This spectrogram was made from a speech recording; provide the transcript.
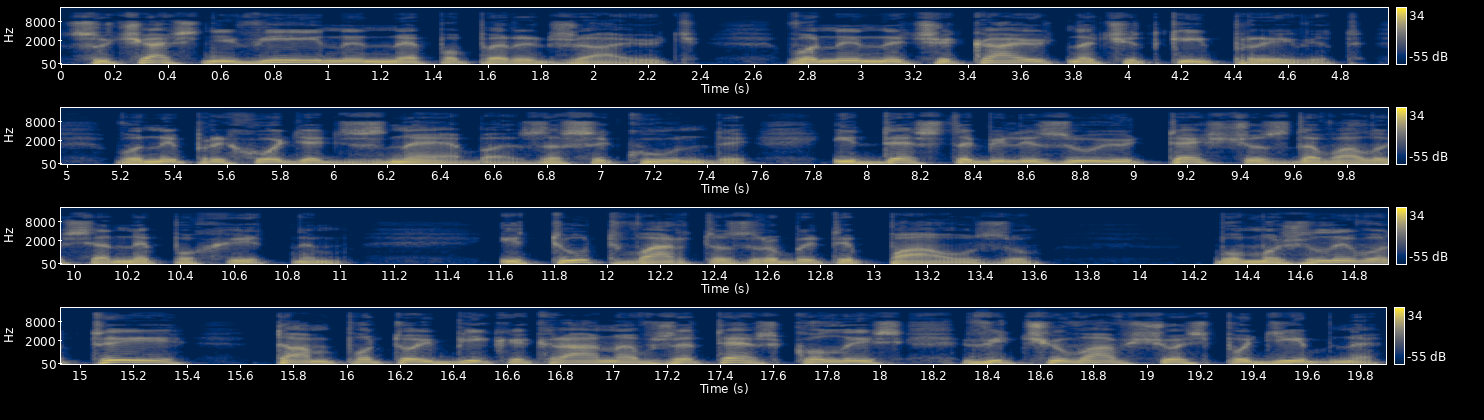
сучасні війни не попереджають, вони не чекають на чіткий привід, вони приходять з неба за секунди і дестабілізують те, що здавалося непохитним. І тут варто зробити паузу, бо, можливо, ти там по той бік екрана вже теж колись відчував щось подібне,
